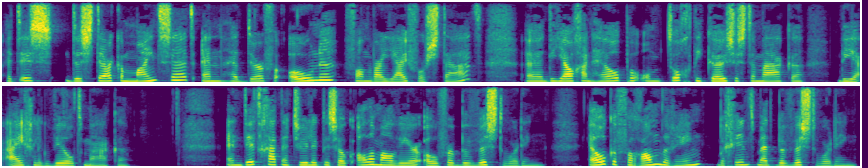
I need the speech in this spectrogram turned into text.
Het is de sterke mindset en het durven ownen van waar jij voor staat, uh, die jou gaan helpen om toch die keuzes te maken die je eigenlijk wilt maken. En dit gaat natuurlijk dus ook allemaal weer over bewustwording. Elke verandering begint met bewustwording.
